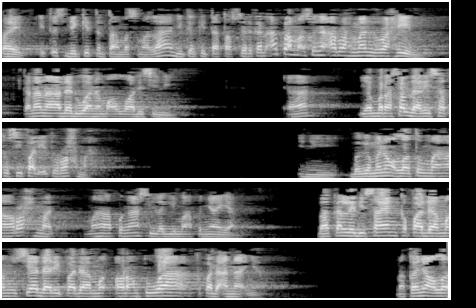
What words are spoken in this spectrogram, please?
Baik, itu sedikit tentang basmalah. Jika kita tafsirkan apa maksudnya Ar-Rahman Rahim? Karena ada dua nama Allah di sini. Ya, yang berasal dari satu sifat itu rahmah. Ini bagaimana Allah itu maha rahmat, maha pengasih lagi maha penyayang. Bahkan lebih sayang kepada manusia daripada orang tua kepada anaknya. Makanya Allah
